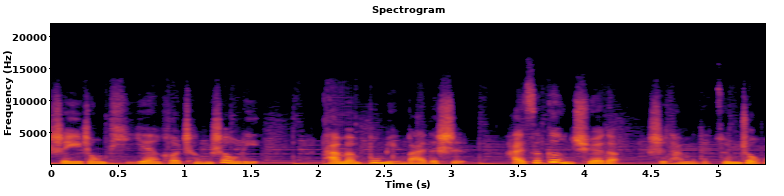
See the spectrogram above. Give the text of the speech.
是一种体验和承受力。他们不明白的是，孩子更缺的是他们的尊重。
